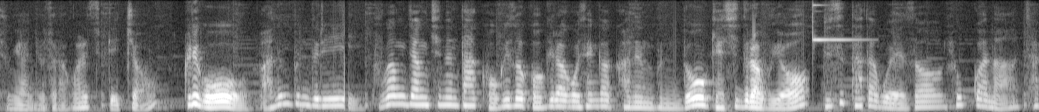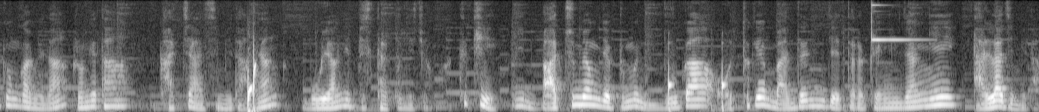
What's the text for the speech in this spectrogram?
중요한 요소라고 할 수 있겠죠. 그리고 많은 분들이 구강장치는 다 거기서 거기라고 생각하는 분도 계시더라고요. 비슷하다고 해서 효과나 착용감이나 그런 게 다 같지 않습니다. 그냥 모양이 비슷할 뿐이죠 특히 이 맞춤형 제품은 누가 어떻게 만드는지에 따라 굉장히 달라집니다.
